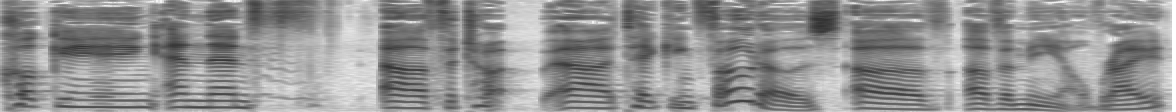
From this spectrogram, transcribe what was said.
cooking and then f- uh, photo- uh, taking photos of of a meal, right?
